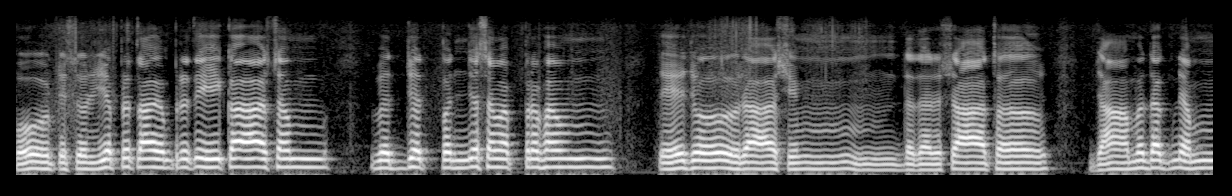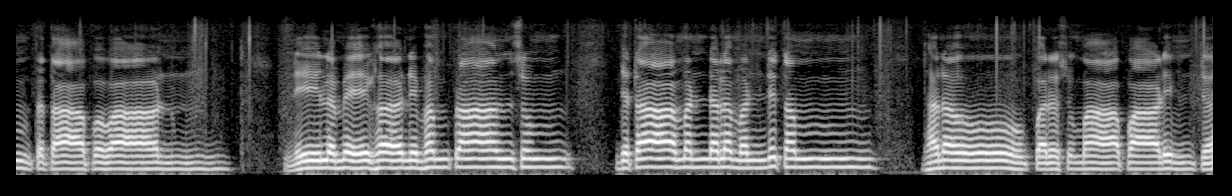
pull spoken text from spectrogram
कोटि सूर्य प्रतीकाशम विद्युत्पुंज समप्रभम तेजो राशि ददर्शाथ जामदग्न्यम प्रतापवान नीलमेघ निभम प्रांशुम जटामंडलमंडितम धनौ परशुमापाणिं च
